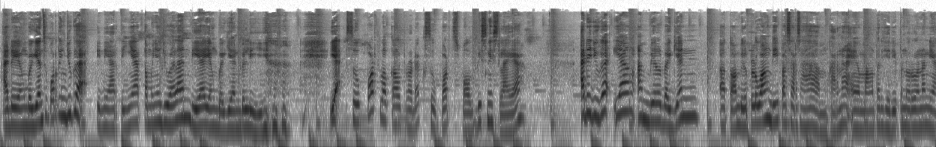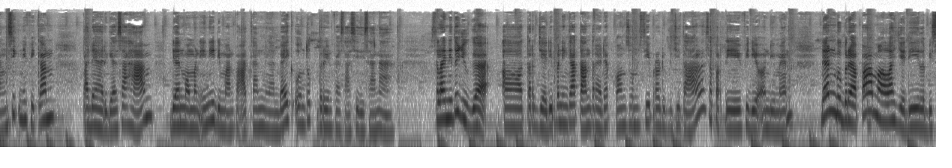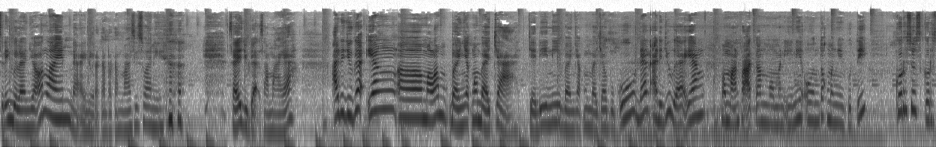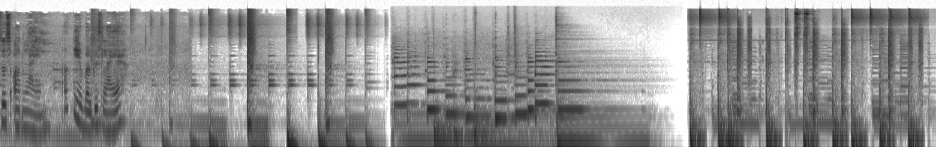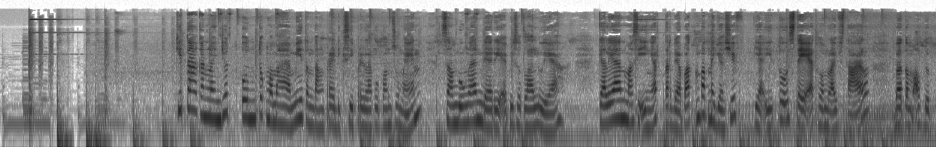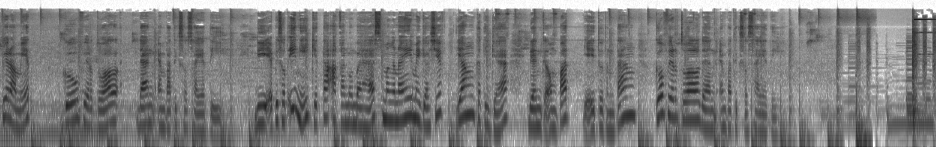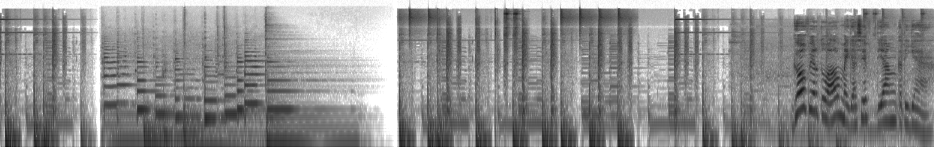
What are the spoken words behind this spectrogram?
Ada yang bagian supporting juga. Ini artinya temunya jualan, dia yang bagian beli. ya, support local product, support small business lah ya. Ada juga yang ambil bagian atau ambil peluang di pasar saham karena emang terjadi penurunan yang signifikan pada harga saham dan momen ini dimanfaatkan dengan baik untuk berinvestasi di sana. Selain itu juga uh, terjadi peningkatan terhadap konsumsi produk digital seperti video on demand dan beberapa malah jadi lebih sering belanja online. Nah, ini rekan-rekan mahasiswa nih. Saya juga sama ya. Ada juga yang uh, malah banyak membaca. Jadi ini banyak membaca buku dan ada juga yang memanfaatkan momen ini untuk mengikuti kursus-kursus online. Oke, bagus lah ya. Lanjut untuk memahami tentang prediksi perilaku konsumen sambungan dari episode lalu ya. Kalian masih ingat terdapat 4 mega shift yaitu stay at home lifestyle, bottom of the pyramid, go virtual, dan empathic society. Di episode ini kita akan membahas mengenai mega shift yang ketiga dan keempat yaitu tentang go virtual dan empathic society. Go virtual mega shift yang ketiga.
